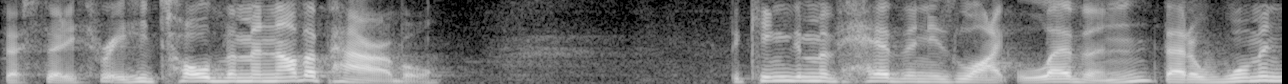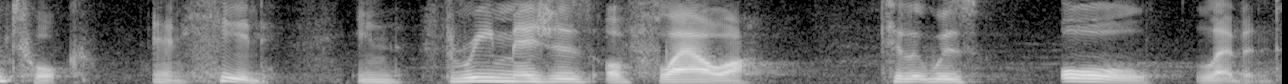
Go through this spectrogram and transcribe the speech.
Verse 33 He told them another parable. The kingdom of heaven is like leaven that a woman took and hid in three measures of flour till it was all leavened.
